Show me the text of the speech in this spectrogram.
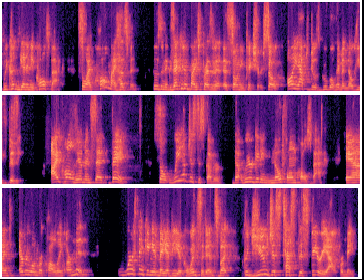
We couldn't get any calls back. So I called my husband, who's an executive vice president at Sony Pictures. So all you have to do is Google him and know he's busy. I called him and said, babe, so we have just discovered that we're getting no phone calls back And everyone we're calling are men. We're thinking it may be a coincidence, but could you just test this theory out for me?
